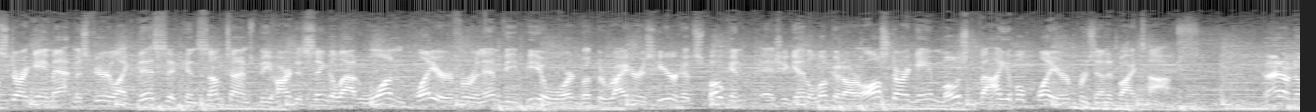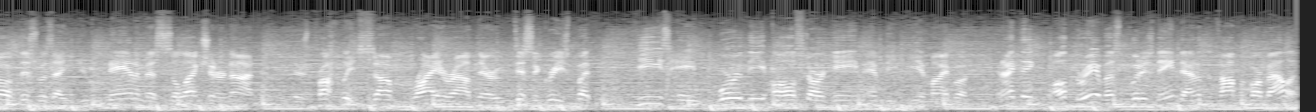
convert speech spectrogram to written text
All-star game atmosphere like this, it can sometimes be hard to single out one player for an MVP award, but the writers here have spoken as you get a look at our all-star game most valuable player presented by Topps. And I don't know if this was a unanimous selection or not. There's probably some writer out there who disagrees, but he's a worthy All-Star Game MVP in my book. And I think all three of us put his name down at the top of our ballot.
